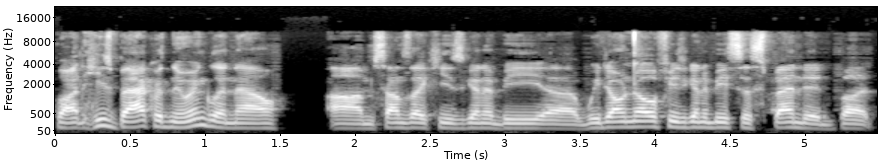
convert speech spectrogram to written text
but he's back with New England now. Um, sounds like he's going to be. Uh, we don't know if he's going to be suspended, but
